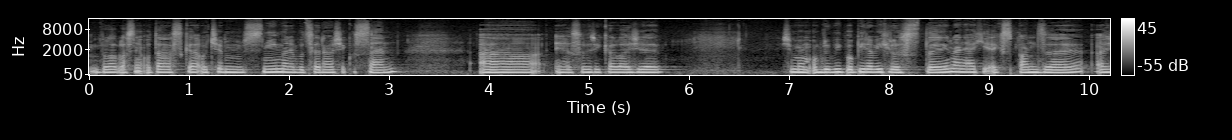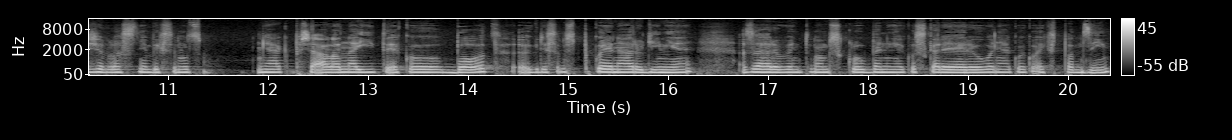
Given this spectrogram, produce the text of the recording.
byla vlastně otázka, o čem sníme, nebo co je náš jako sen. A já jsem říkala, že že mám období popíravých rostlin a nějaký expanze a že vlastně bych si moc nějak přála najít jako bod, kde jsem spokojená rodině a zároveň to mám skloubený jako s kariérou a nějakou jako expanzí,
